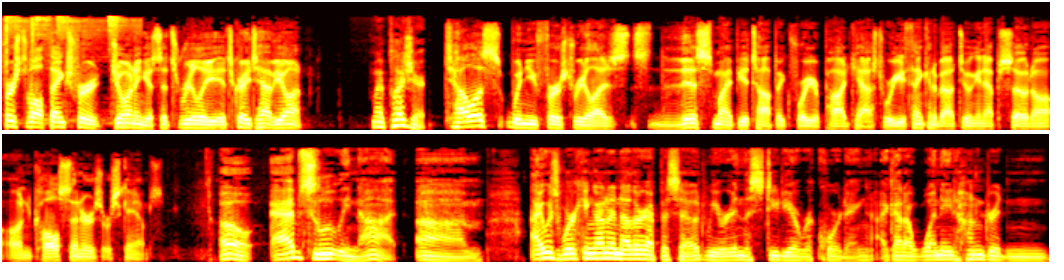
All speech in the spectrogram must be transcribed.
First of all, thanks for joining us. It's really it's great to have you on. My pleasure. Tell us when you first realized this might be a topic for your podcast. Were you thinking about doing an episode on, on call centers or scams? Oh, absolutely not. Um, I was working on another episode. We were in the studio recording. I got a one eight hundred and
